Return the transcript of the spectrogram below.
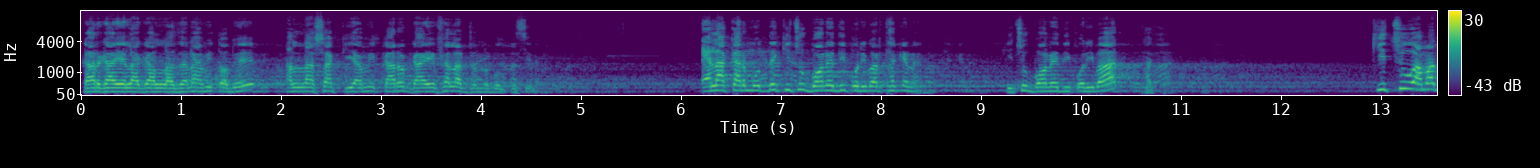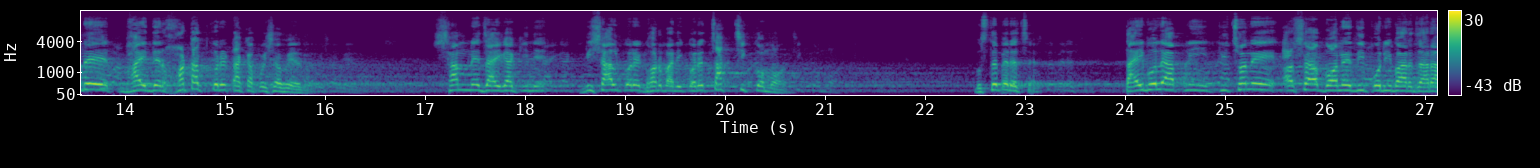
কার গায়ে লাগা আল্লাহ জানে? আমি তবে আল্লাহ সাক্ষী, আমি কারও গায়ে ফেলার জন্য বলতেছি না। এলাকার মধ্যে কিছু বনেদি পরিবার থাকে না? কিছু বনেদি পরিবার থাকে। কিছু আমাদের ভাইদের হঠাৎ করে টাকা পয়সা হয়ে যায়। সামনে জায়গা কিনে, বিশাল করে ঘর বাড়ি করে চাকচিক্যময় বুঝতে পেরেছে তাই বলে আপনি পিছনে আসা বনেদি পরিবার যারা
